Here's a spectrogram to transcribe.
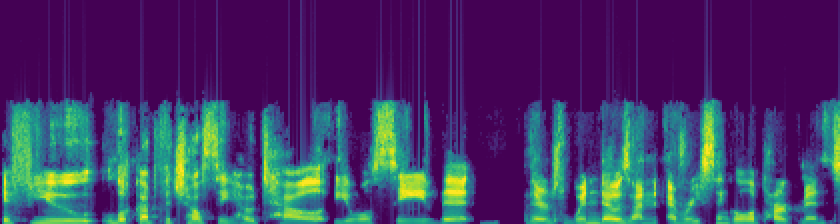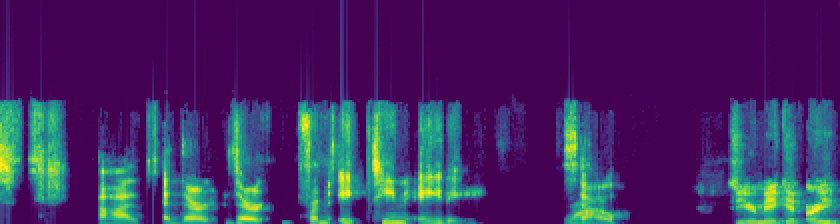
if you look up the Chelsea Hotel, you will see that there's windows on every single apartment, uh, and they're they're from 1880. Wow. So so you're making are you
